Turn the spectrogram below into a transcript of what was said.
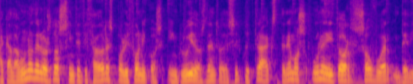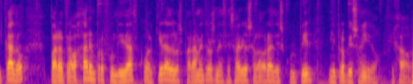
Para cada uno de los dos sintetizadores polifónicos incluidos dentro de Circuit Tracks, tenemos un editor software dedicado para trabajar en profundidad cualquiera de los parámetros necesarios a la hora de esculpir mi propio sonido. Fijaos.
